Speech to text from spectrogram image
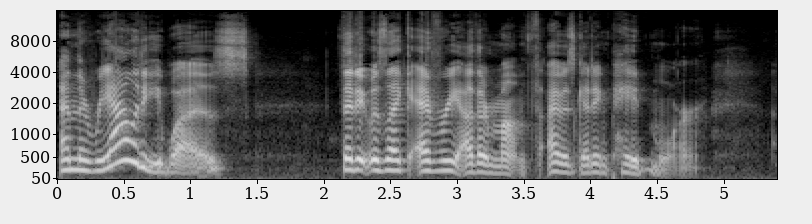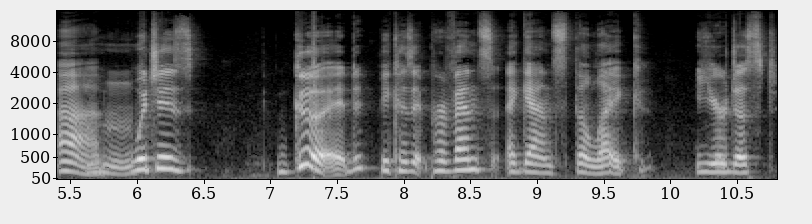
And the reality was that it was like every other month I was getting paid more, um, which is good because it prevents against the like you're just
